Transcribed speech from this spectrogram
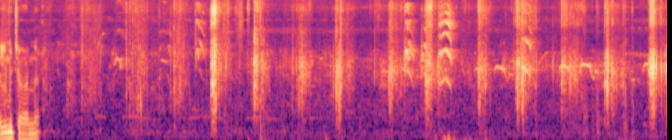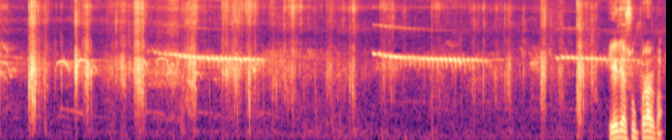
எலுமிச்சங்கன்று ஏரியா சூப்பராக இருக்கும்.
